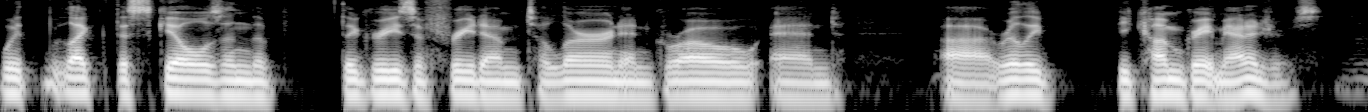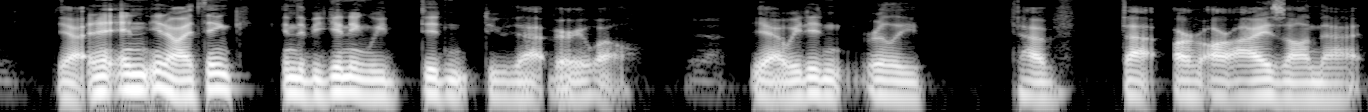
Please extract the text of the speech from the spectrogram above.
with like the skills and the degrees of freedom to learn and grow and uh, really become great managers. Mhm. Yeah, and, and you know I think in the beginning we didn't do that very well. Yeah. Yeah, we didn't really have that our, our eyes on that,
